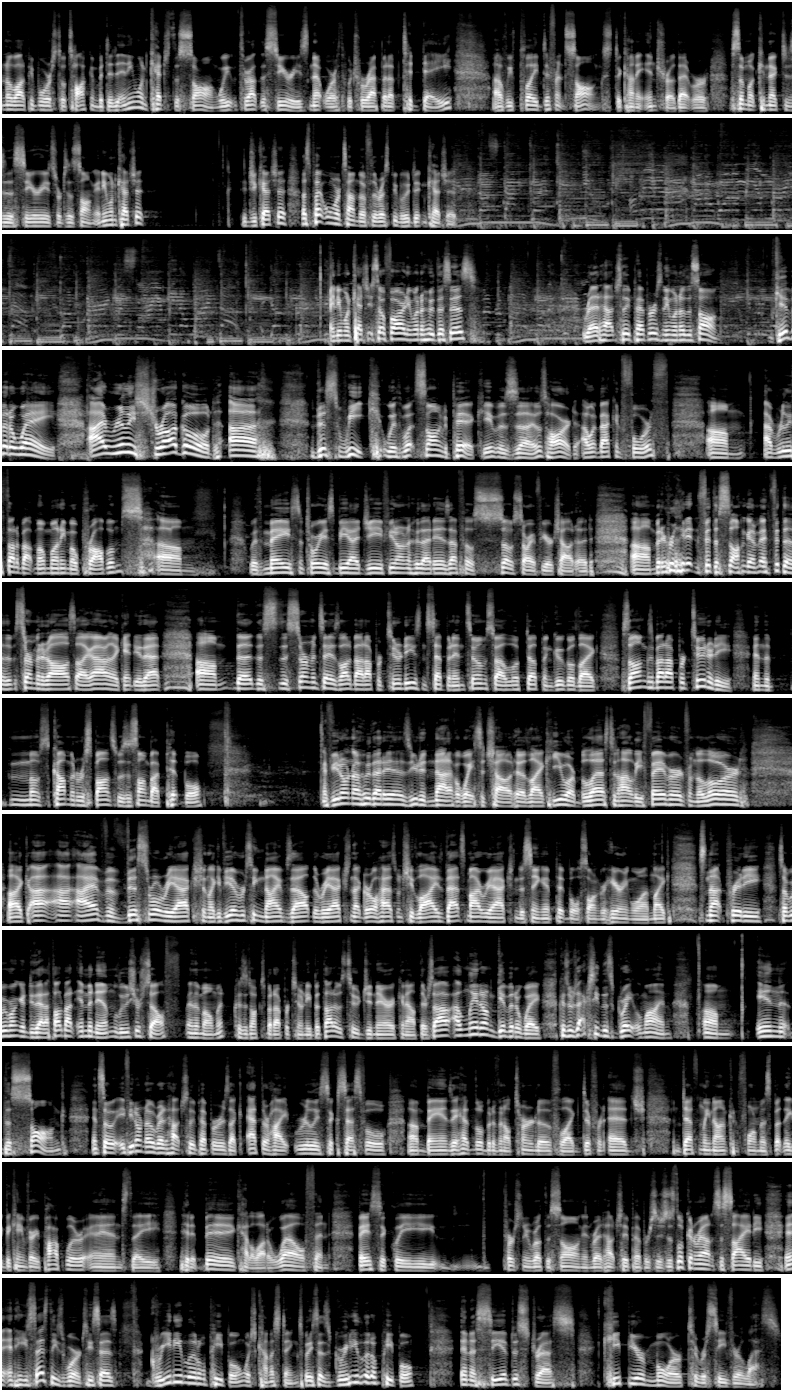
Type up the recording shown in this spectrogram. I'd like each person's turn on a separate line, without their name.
I know a lot of people were still talking, but did anyone catch the song? We throughout the series Net Worth, which we're wrapping up today, uh, we've played different songs to kind of intro that were somewhat connected to the series or to the song. Anyone catch it? Did you catch it? Let's play it one more time though for the rest of people who didn't catch it. Anyone catch it so far? Anyone know who this is? Red Hot Chili Peppers. Anyone know the song? Give it away. I really struggled uh, this week with what song to pick. It was uh, it was hard. I went back and forth. Um, I really thought about Mo Money, Mo Problems. Um, with Mase, Notorious B.I.G. If you don't know who that is, I feel so sorry for your childhood. Um, but it really didn't fit the song, it fit the sermon at all. So like, oh, I really can't do that. Um, the, the, the sermon says a lot about opportunities and stepping into them. So I looked up and Googled like songs about opportunity. And the most common response was a song by Pitbull. If you don't know who that is, you did not have a wasted childhood. Like you are blessed and highly favored from the Lord. Like I, I, I, have a visceral reaction. Like if you ever see Knives Out, the reaction that girl has when she lies, that's my reaction to seeing a Pitbull song or hearing one. Like it's not pretty. So we weren't going to do that. I thought about Eminem, "Lose Yourself" in the moment because it talks about opportunity, but thought it was too generic and out there. So I, I landed on "Give It Away" because there's actually this great line um, in the song. And so, if you don't know, Red Hot Chili Peppers, like at their height, really successful um, bands. They had a little bit of an alternative, like different edge, definitely nonconformist, but they became very popular and they hit it big, had a lot of wealth, and basically the person who wrote the song in Red Hot Chili Peppers is just looking around at society, and, and he says these words. He says, "Greedy little people," which kind of stings, but he says, "Greedy little people in a sea of distress, keep your more to receive your less."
